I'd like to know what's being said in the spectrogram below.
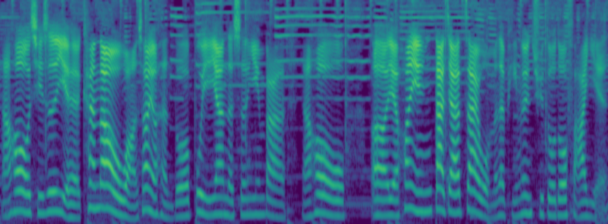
然后其实也看到网上有很多不一样的声音吧，然后呃也欢迎大家在我们的评论区多多发言。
